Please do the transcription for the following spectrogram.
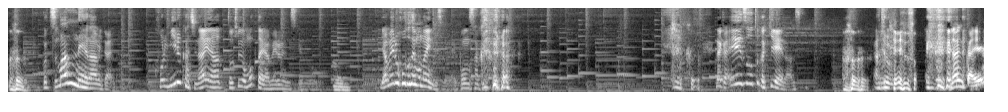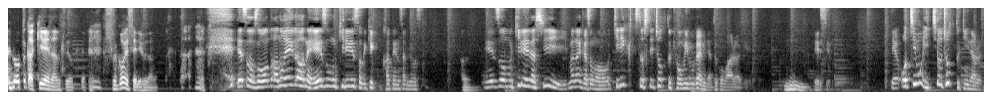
のこれつまんねえな、みたいな。これ見る価値ないな途中で思ったらやめるんですけど、うん。やめるほどでもないんですよね、本作だから。なんか映像とか綺麗なんですよ。あ映像、なんか映像とか綺麗なんですよって。すごいセリフだな。や、そうそう、あの映画はね、映像の綺麗さで結構加点されてます。うん。映像も綺麗だし、まあなんかその、切り口としてちょっと興味深いみたいなところもあるわけうん。ですよ。で、オチも一応ちょっと気になるんで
